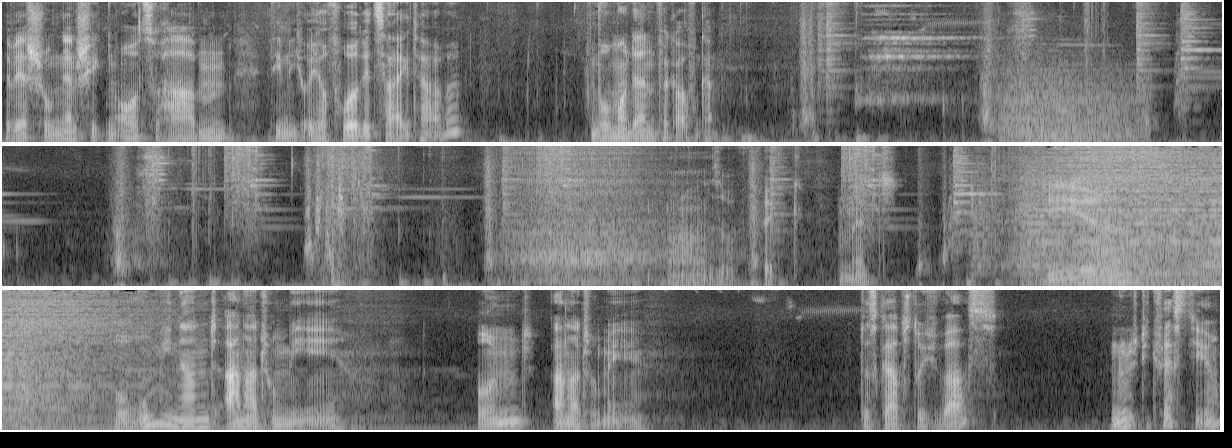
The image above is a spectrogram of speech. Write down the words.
Da wäre es schon einen ganz schicken Ort zu haben, den ich euch auch vorher gezeigt habe, wo man dann verkaufen kann. Also weg mit dir. Ruminant Anatomie und Anatomie. Das gab es durch was? Nur durch die Quest hier?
